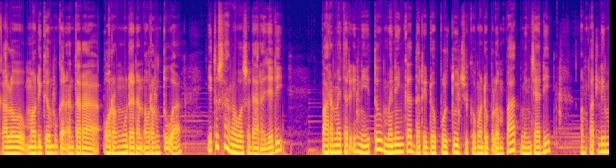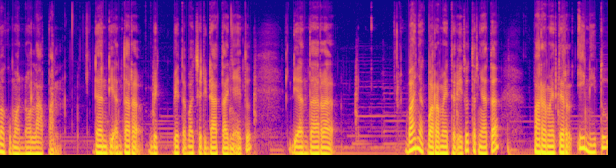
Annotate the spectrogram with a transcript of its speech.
kalau mau digabungkan antara orang muda dan orang tua itu sama Pak Saudara. Jadi parameter ini itu meningkat dari 27,24 menjadi 45,08 dan di antara beta baca di datanya itu di antara banyak parameter itu ternyata parameter ini tuh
